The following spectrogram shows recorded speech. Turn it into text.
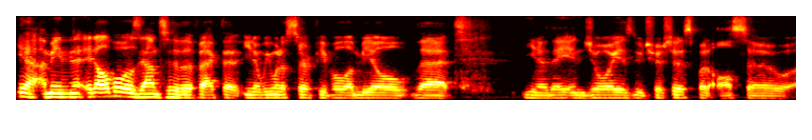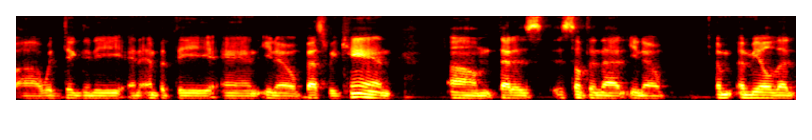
Yeah, I mean, it all boils down to the fact that, you know, we want to serve people a meal that, you know, they enjoy is nutritious, but also uh, with dignity and empathy and, you know, best we can. Um, that is, is something that, you know, a, a meal that,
